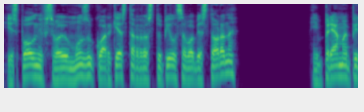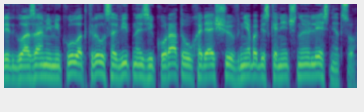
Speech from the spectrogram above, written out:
Исполнив свою музыку, оркестр расступился в обе стороны, и прямо перед глазами Микул открылся вид на Зиккурату, уходящую в небо бесконечную лестницу.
